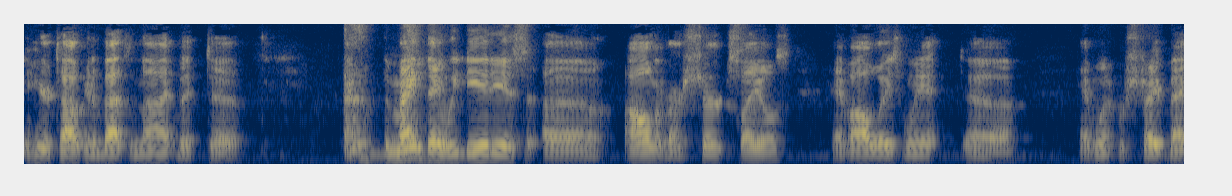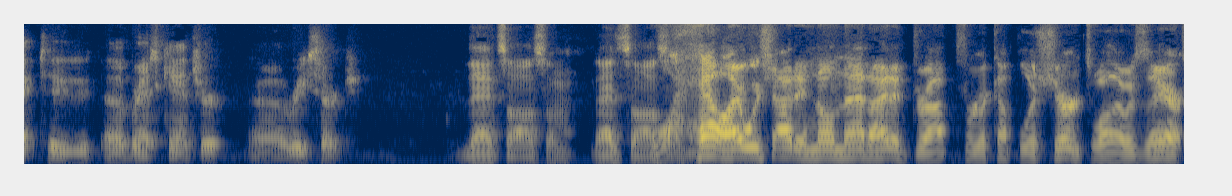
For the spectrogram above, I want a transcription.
here talking about tonight. But uh, the main thing we did is uh, all of our shirt sales have always went uh, have went straight back to uh, breast cancer uh, research. that's awesome. That's awesome. Well, hell, I wish I'd have known that. I'd have dropped for a couple of shirts while I was there.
